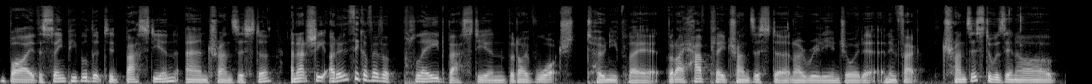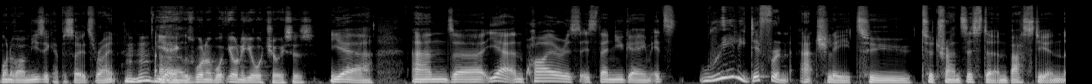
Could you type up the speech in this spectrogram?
by the same people that did Bastion and Transistor. And actually, I don't think I've ever played Bastion, but I've watched Tony play it. But I have played Transistor and I really enjoyed it. And in fact. Transistor was in our one of our music episodes, right? Mm-hmm. Yeah, it was one of what one of your choices. Yeah, and uh, yeah, and Pyre is, is their new game. It's really different actually to to Transistor and Bastion.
